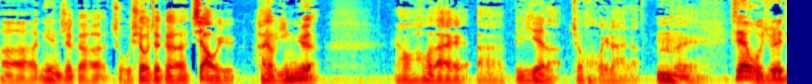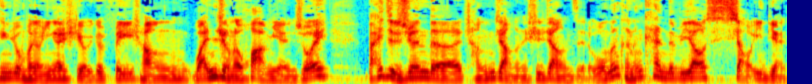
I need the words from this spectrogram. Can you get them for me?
呃，念这个主修这个教育还有音乐，然后后来呃毕业了就回来了，嗯，对。现在我觉得听众朋友应该是有一个非常完整的画面，说，哎，白子轩的成长是这样子的。我们可能看的比较小一点。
